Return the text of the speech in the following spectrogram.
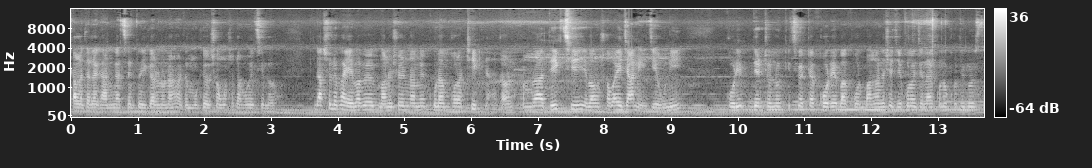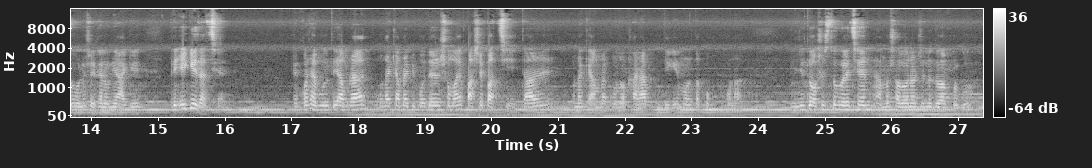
তালে তালে গান গাচ্ছেন, তো এই কারণে ওনার হয়তো মুখেও সমস্যাটা হয়েছিল। কিন্তু আসলে ভাই, এভাবে মানুষের নামে কুনাম করা ঠিক না। কারণ আমরা দেখছি এবং সবাই জানি যে উনি গরিবদের জন্য কিছু একটা করে বা কোন- বাংলাদেশের যে কোনো জেলায় কোনো ক্ষতিগ্রস্ত হলে সেখানে উনি আগে মানে এগিয়ে যাচ্ছেন কথা বলতে আমরা, ওনাকে আমরা বিপদের সময় পাশে পাচ্ছি, তার, ওনাকে আমরা কোনো খারাপ দিকে মন্তব্য করব না। উনি যেহেতু অসুস্থ হয়েছেন, আমরা সবাই ওনার জন্য দোয়া করব,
